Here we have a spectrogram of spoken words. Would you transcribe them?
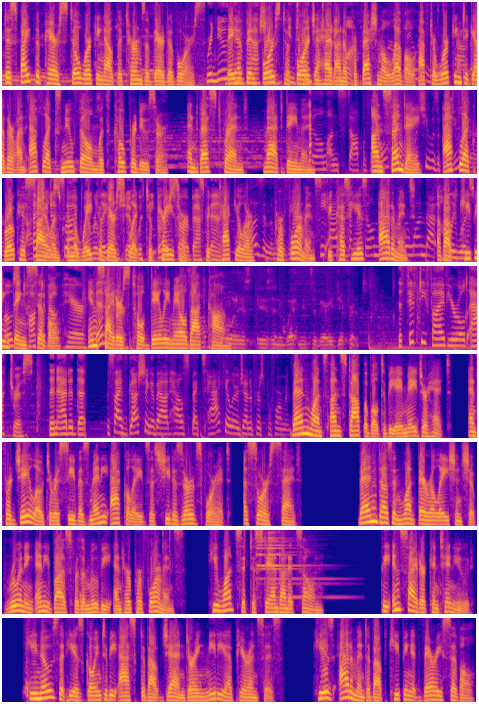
Despite the pair still working out the terms of their divorce, Renewed they have been forced to forge ahead on a professional level after working together on Affleck's new film with co-producer and best friend, Matt Damon. On Sunday, which he was a producer. Affleck broke his silence in the described the wake of their split to the praise her spectacular Was in the movie. performance He because he is film is another adamant about Hollywood's keeping things civil. Insiders Bennifer. told DailyMail.com. Unstoppable Is, is in a way, I mean, it's a very different The 55-year-old actress then added that Besides gushing about how spectacular Jennifer's performance Ben wants Unstoppable to be a major hit, and for J-Lo to receive as many accolades as she deserves for it, a source said. Ben doesn't want their relationship ruining any buzz for the movie and her performance. He wants it to stand on its own. The insider continued. He knows that he is going to be asked about Jen during media appearances. He is adamant about keeping it very civil.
